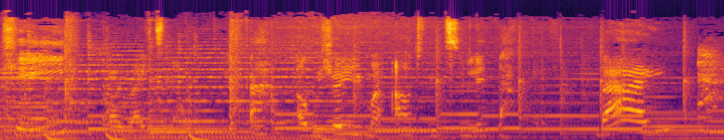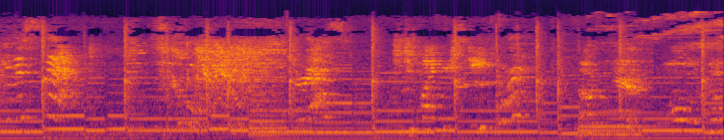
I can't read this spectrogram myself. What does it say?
Okay. All right now. Later, I'll show you my outfit too later. Bye. Did you buy your skateboard? Not yet. Oh, no.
